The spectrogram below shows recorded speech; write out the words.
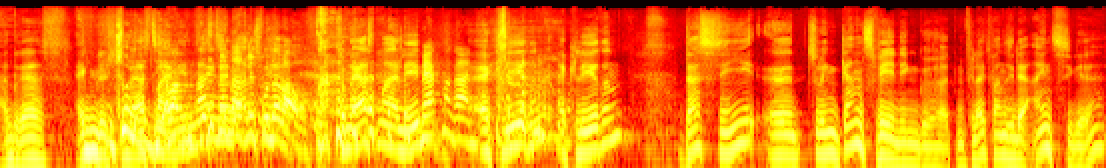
Andreas Englisch zum ersten Mal erleben, nein, nein, alles wunderbar, zum ersten Mal erleben, erklären, erklären, dass sie äh, zu den ganz wenigen gehörten. Vielleicht waren sie der Einzige,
